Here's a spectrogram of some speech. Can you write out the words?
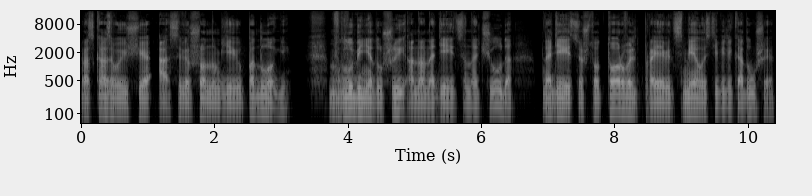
рассказывающее о совершенном ею подлоге. В глубине души она надеется на чудо, надеется, что Торвальд проявит смелость и великодушие,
